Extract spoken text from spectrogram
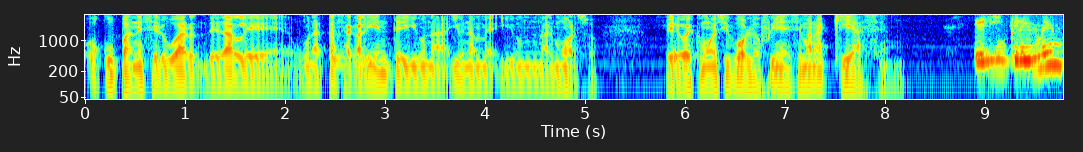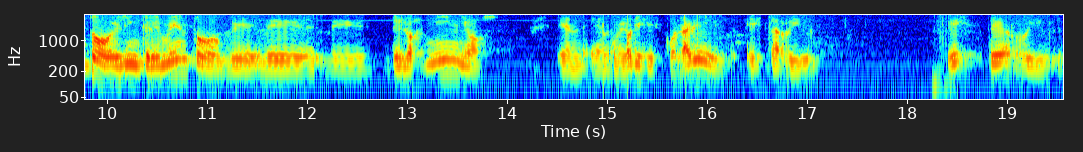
ocupan ese lugar de darle una taza caliente y, una, y, una, y un almuerzo. Pero es como decís vos, los fines de semana, ¿qué hacen? El incremento, el incremento de, de, los niños en, en los escolares es terrible. Es terrible.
